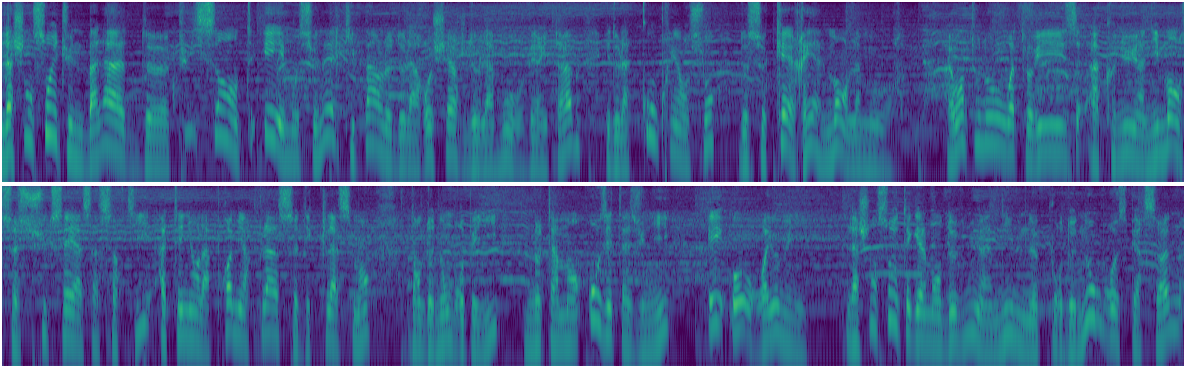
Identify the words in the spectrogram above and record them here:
La chanson est une ballade puissante et émotionnelle qui parle de la recherche de l'amour véritable et de la compréhension de ce qu'est réellement l'amour. I Want to Know What Love Is a connu un immense succès à sa sortie, atteignant la première place des classements dans de nombreux pays, notamment aux États-Unis et au Royaume-Uni. La chanson est également devenue un hymne pour de nombreuses personnes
